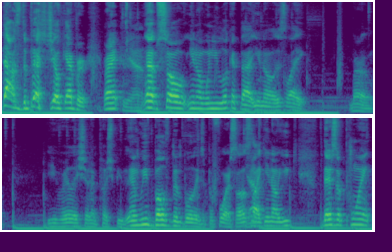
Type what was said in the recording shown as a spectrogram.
that was the best joke ever," right? Yeah. Uh, so you know when you look at that, you know it's like, bro, you really shouldn't push people. And we've both been bullied before, so it's Yeah. like you know you. There's a point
